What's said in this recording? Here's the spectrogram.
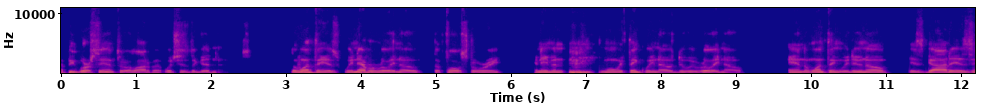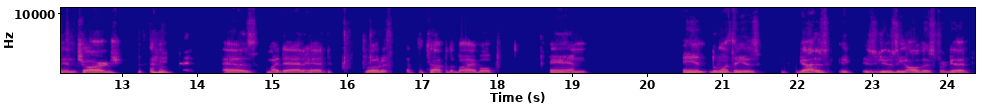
and people are seeing through a lot of it, which is the good news. The one thing is, we never really know the full story, and even when we think we know, do we really know? And the one thing we do know is God is in charge, as my dad had wrote it at the top of the Bible, and and the one thing is, God is is using all this for good.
